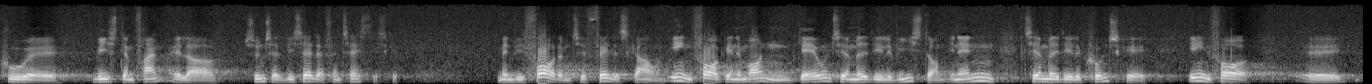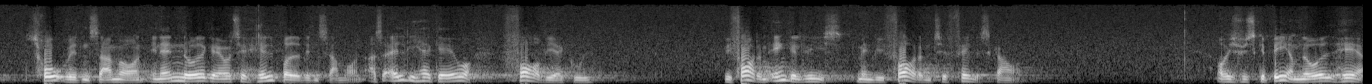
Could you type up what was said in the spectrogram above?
kunne øh, vise dem frem, eller synes, at vi selv er fantastiske. Men vi får dem til fælles gavn. En får gennem ånden gaven til at meddele visdom, en anden til at meddele kundskab. En får øh, tro ved den samme ånd, en anden nådegave til helbred ved den samme ånd. Altså alle de her gaver får vi af Gud. Vi får dem enkeltvis, men vi får dem til fælles gavn. Og hvis vi skal bede om noget her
